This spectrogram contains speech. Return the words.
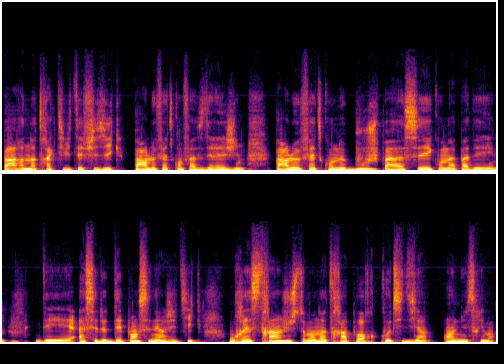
par notre activité physique, par le fait qu'on fasse des régimes, par le fait qu'on ne bouge pas assez et qu'on n'a pas des, assez de dépenses énergétiques, on restreint justement notre rapport quotidien en nutriments.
